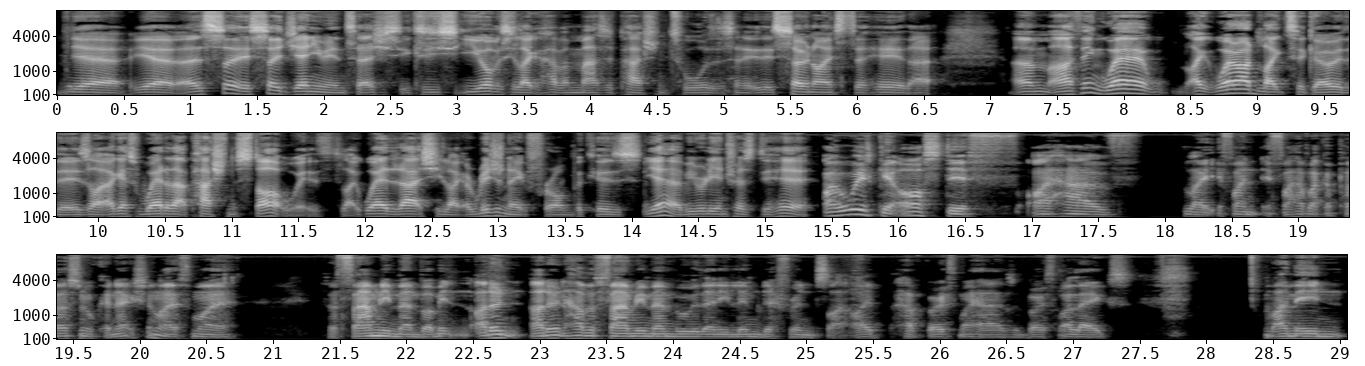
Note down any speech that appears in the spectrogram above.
Yeah yeah it's so it's so genuine to actually see because you, you, obviously like have a massive passion towards this and it, it's so nice to hear that um i think where like where i'd like to go with it is like i guess where did that passion start with like where did it actually like originate from because yeah it'd be really interesting to hear i always get asked if i have like if i if i have like a personal connection like if my if a family member. I mean, I don't I don't have a family member with any limb difference. I, I have both my hands and both my legs. I mean,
